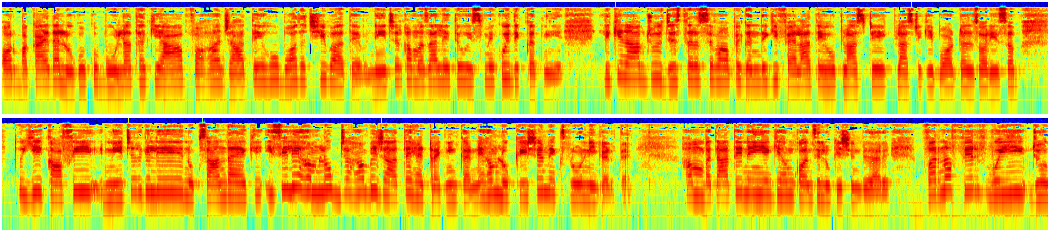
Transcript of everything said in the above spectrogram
और बाकायदा लोगों को बोला था कि आप वहाँ जाते हो, बहुत अच्छी बात है, नेचर का मज़ा लेते हो, इसमें कोई दिक्कत नहीं है। लेकिन आप जो जिस तरह से वहाँ पे गंदगी फैलाते हो, प्लास्टिक प्लास्टिक की बॉटल्स और ये सब तो ये काफ़ी नेचर के लिए नुकसानदायक है। इसीलिए हम लोग जहाँ भी जाते हैं ट्रैकिंग करने, हम लोकेशन एक्सप्लोर नहीं करते। हम बताते नहीं है कि हम कौन सी लोकेशन पे जा रहे वरना फिर वही जो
